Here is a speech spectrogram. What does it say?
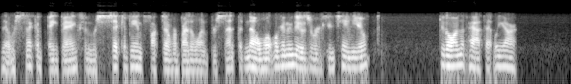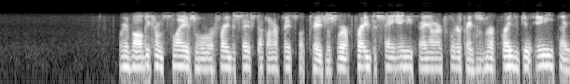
that we're sick of big banks and we're sick of being fucked over by the one percent. But no, what we're going to do is we're going to continue to go on the path that we are. We've all become slaves we're afraid to say stuff on our Facebook pages. We're afraid to say anything on our Twitter pages. We're afraid to do anything.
